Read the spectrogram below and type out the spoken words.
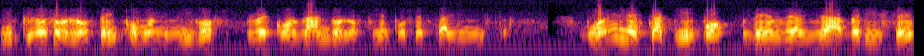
incluso los ven como enemigos recordando los tiempos estalinistas. Morena está a tiempo de en realidad abrirse,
